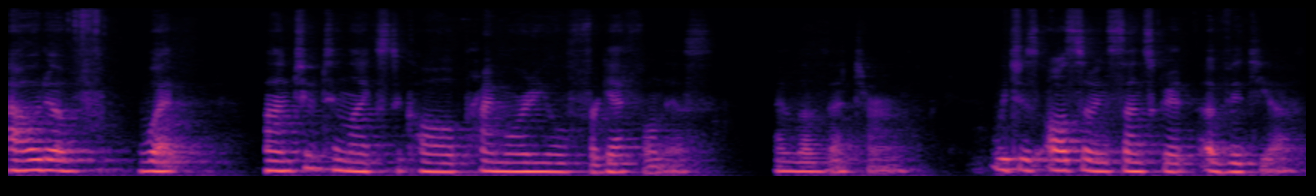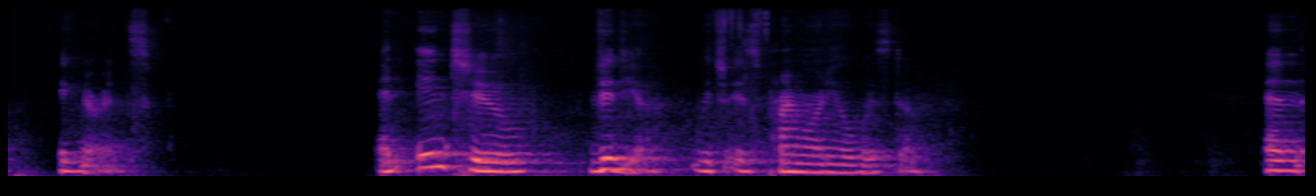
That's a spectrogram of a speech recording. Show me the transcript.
out of what Anam Thubten likes to call primordial forgetfulness. I love that term, which is also in Sanskrit avidya, ignorance, and into vidya, which is primordial wisdom. And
